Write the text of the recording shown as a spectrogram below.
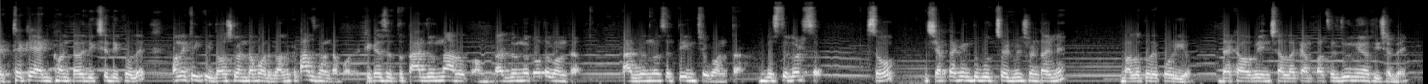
এর থেকে এক ঘণ্টা ওই দিক সেদিক হলে অনেকে কি দশ ঘণ্টা না? অনেকে পাঁচ ঘণ্টা পড়ে। ঠিক আছে? তো তার জন্য আরও কম। তার জন্য কত ঘণ্টা? তার জন্য হচ্ছে তিনশো ঘণ্টা। বুঝতে পারছ? সো হিসাবটা কিন্তু বুঝছ এডমিশন টাইমে ভালো করে পড়িও। দেখা হবে ইনশাল্লাহ ক্যাম্পাসে জুনিয়র হিসেবে।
